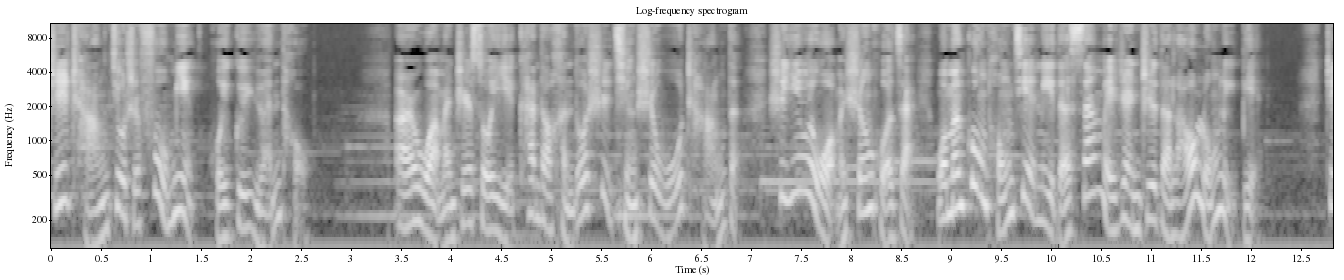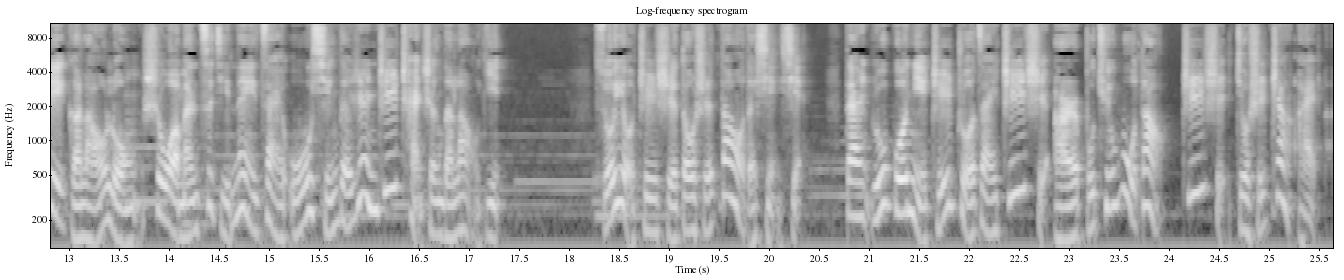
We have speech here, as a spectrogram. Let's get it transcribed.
知常就是复命，回归源头。而我们之所以看到很多事情是无常的，是因为我们生活在我们共同建立的三维认知的牢笼里边。这个牢笼是我们自己内在无形的认知产生的烙印。所有知识都是道的显现，但如果你执着在知识而不去悟道，知识就是障碍了，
